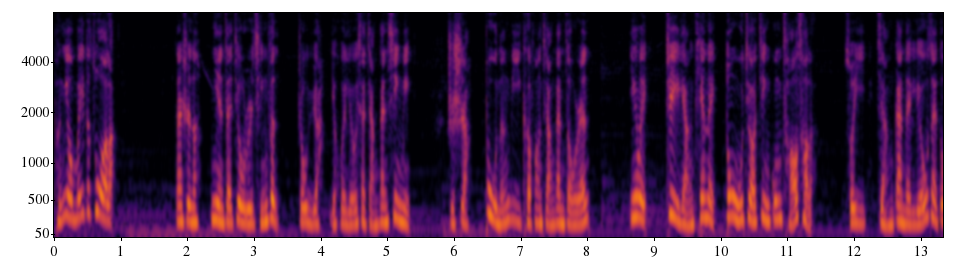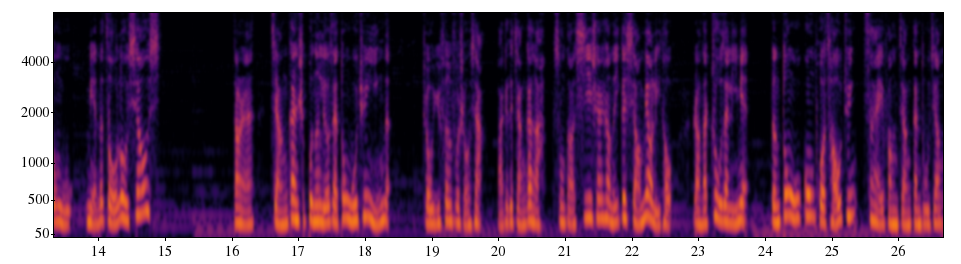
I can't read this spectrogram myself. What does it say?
朋友没得做了。但是呢，念在旧日情分，周瑜啊也会留下蒋干性命，只是啊不能立刻放蒋干走人，因为这两天内东吴就要进攻曹操了，所以蒋干得留在东吴，免得走漏消息。当然，蒋干是不能留在东吴军营的。周瑜吩咐手下把这个蒋干啊送到西山上的一个小庙里头。让他住在里面，等东吴攻破曹军，再放蒋干渡江。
